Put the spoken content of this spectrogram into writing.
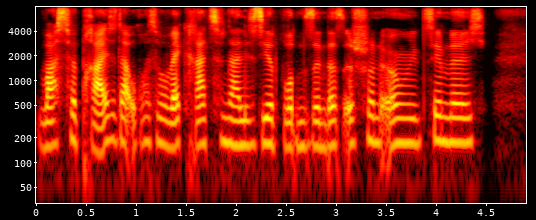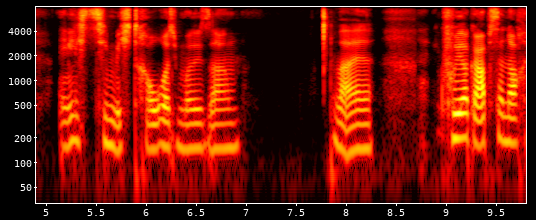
was für Preise da auch so wegrationalisiert worden sind. Das ist schon irgendwie ziemlich, eigentlich ziemlich traurig, muss ich sagen. Weil früher gab es ja noch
